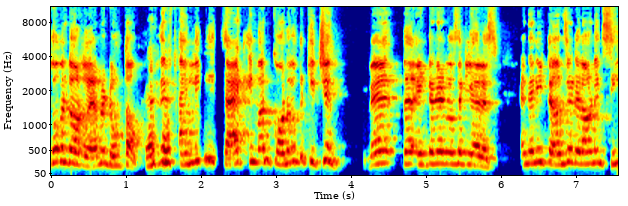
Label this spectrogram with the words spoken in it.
दो मिनट और दो यार मैं ढूंढता हूँ then finally he sat in one corner of the kitchen where the internet was the clearest and then he turns it around and see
